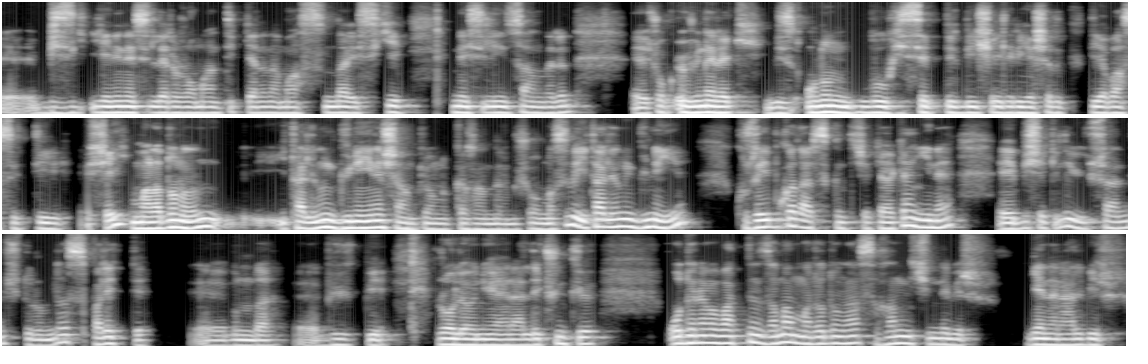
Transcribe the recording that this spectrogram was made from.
e, biz yeni nesillere romantik gelen ama aslında eski nesil insanların e, çok övünerek biz onun bu hissettirdiği şeyleri yaşadık diye bahsettiği şey Maradona'nın İtalya'nın güneyine şampiyonluk kazandırmış olması ve İtalya'nın güneyi kuzeyi bu kadar sıkıntı çekerken yine e, bir şekilde yükselmiş durumda. Spalletti e, bunda e, büyük bir rol oynuyor herhalde. Çünkü o döneme baktığın zaman Maradona sahanın içinde bir general bir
